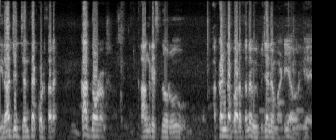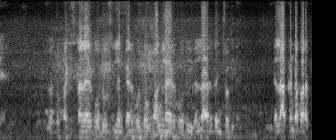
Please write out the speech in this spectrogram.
ಈ ರಾಜ್ಯದ ಜನತೆ ಕೊಡ್ತಾರೆ. ಕಾದ್ ನೋಡೋಣ. ಕಾಂಗ್ರೆಸ್ನವರು ಅಖಂಡ ಭಾರತನ ವಿಭಜನೆ ಮಾಡಿ ಅವ್ರಿಗೆ ಇವತ್ತು ಪಾಕಿಸ್ತಾನ ಇರ್ಬೋದು, ಶ್ರೀಲಂಕಾ ಇರ್ಬೋದು, ಬಾಂಗ್ಲಾ ಇರ್ಬೋದು, ಇವೆಲ್ಲ ಹರಿದು ಹಂಚೋಗಿದೆ. ಇದೆಲ್ಲ ಅಖಂಡ ಭಾರತ.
